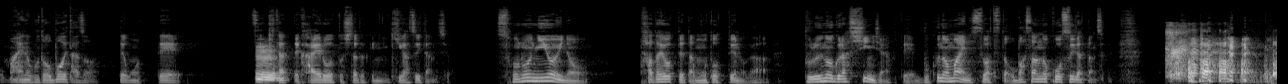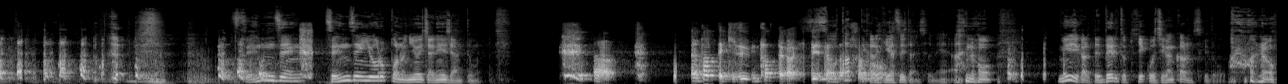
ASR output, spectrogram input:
お前のこと覚えたぞって思って、席立って帰ろうとした時に気がついたんですよ。その匂いの漂ってた元っていうのが、ブルーノ・グラッシーニじゃなくて、僕の前に座ってたおばさんの香水だったんですよ。全然、全然ヨーロッパの匂いじゃねえじゃんって思って。あ、立って気づい、立ったから気づいたんだ。そ立ってから気がついたんですよね。あの、ミュージカルって出るとき結構時間かかるんですけど、あの、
